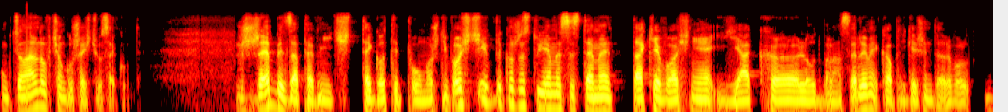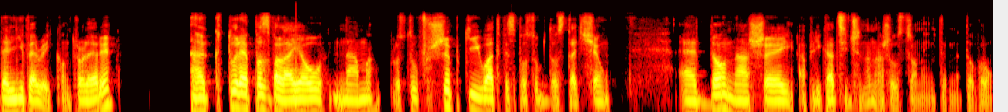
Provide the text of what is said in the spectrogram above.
funkcjonalną w ciągu 6 sekund. Żeby zapewnić tego typu możliwości, wykorzystujemy systemy takie właśnie jak e, load balancery, jak application Deliver- delivery controllery, e, które pozwalają nam po prostu w szybki i łatwy sposób dostać się e, do naszej aplikacji czy na naszą stronę internetową.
